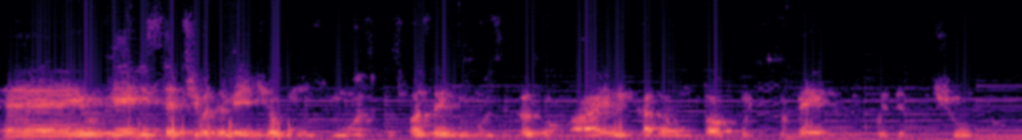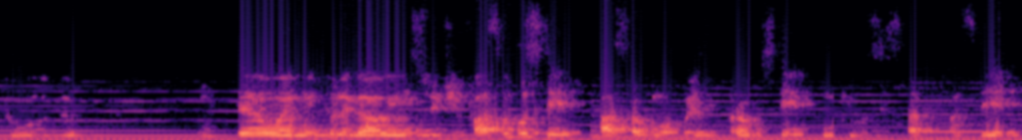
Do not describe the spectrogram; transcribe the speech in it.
É, eu vi a iniciativa também de alguns músicos fazendo músicas online, cada um toca um instrumento, depois eles juntam tudo então é muito legal isso de faça você, faça alguma coisa para você com o que você sabe fazer,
